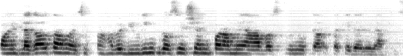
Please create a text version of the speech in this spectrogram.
પોઈન્ટ લગાવતા હોય છે. પણ હવે ડ્યુરિંગ પ્રોસેશન પણ અમે આ વસ્તુનું તકેદારી રાખીશું.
